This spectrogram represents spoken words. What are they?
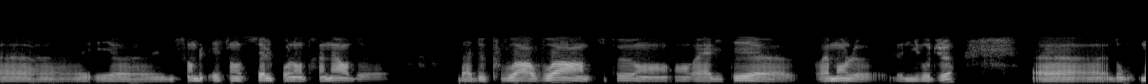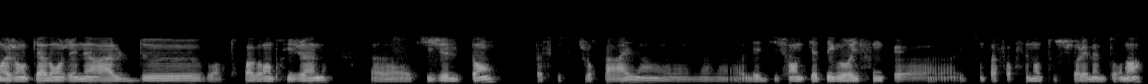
et il me semble essentiel pour l'entraîneur de, bah, de pouvoir voir un petit peu en, réalité euh, vraiment le, niveau de jeu. donc moi, j'encadre en général deux, voire trois grands prix jeunes, si j'ai le temps, parce que c'est toujours pareil. Hein, les différentes catégories font qu'ils ne sont pas forcément tous sur les mêmes tournois.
